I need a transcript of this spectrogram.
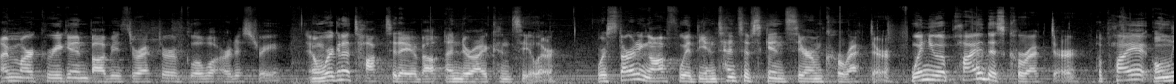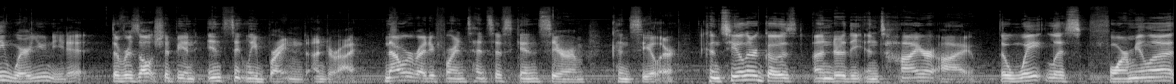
I'm Marc Reagan, Bobbi's Director of Global Artistry, and we're going to talk today about under eye concealer. We're starting off with the Intensive Skin Serum Corrector. When you apply this corrector, apply it only where you need it. The result should be an instantly brightened under eye. Now we're ready for Intensive Skin Serum Concealer. Concealer goes under the entire eye. The weightless formula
